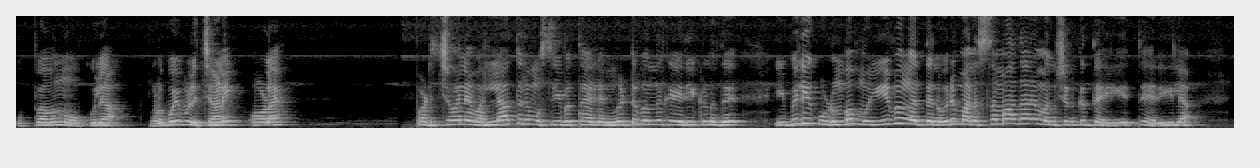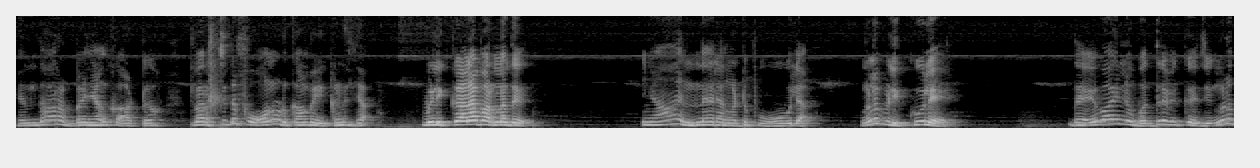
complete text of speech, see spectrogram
ഉപ്പയോ നോക്കൂല. നിങ്ങൾ പോയി വിളിച്ചാണി ഓളെ. പഠിച്ചോനെ വല്ലാത്തൊരു മുസീബത്തായല്ല ഇങ്ങോട്ട് വന്ന് കയറിയിരിക്കണത് ഇവലീ കുടുംബം മുഴുവൻ അങ്ങനെ തന്നെ. ഒരു മനസ്സമാധാനം മനുഷ്യർക്ക് തരിയില്ല. എന്താ റബ്ബെ ഞാൻ കാട്ടുക. വിറച്ചിട്ട് ഫോൺ കൊടുക്കാൻ വയ്ക്കണില്ല. വിളിക്കാനാ പറഞ്ഞത്. ഞാൻ എന്നേരം അങ്ങോട്ട് പോവില്ല നിങ്ങൾ വിളിക്കൂലേ? ദയവായി എന്നെ ഉപദ്രവിക്കുക നിങ്ങൾ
